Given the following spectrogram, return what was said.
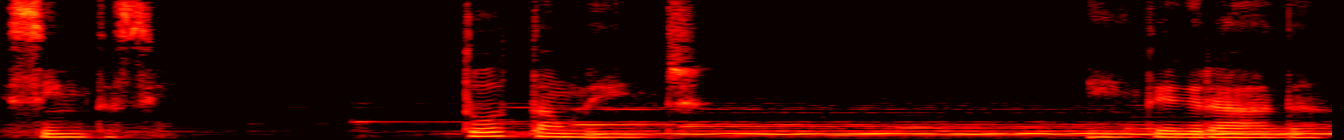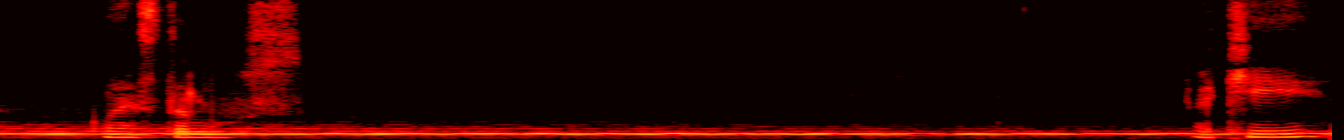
e sinta-se totalmente integrada com esta luz. Aqui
